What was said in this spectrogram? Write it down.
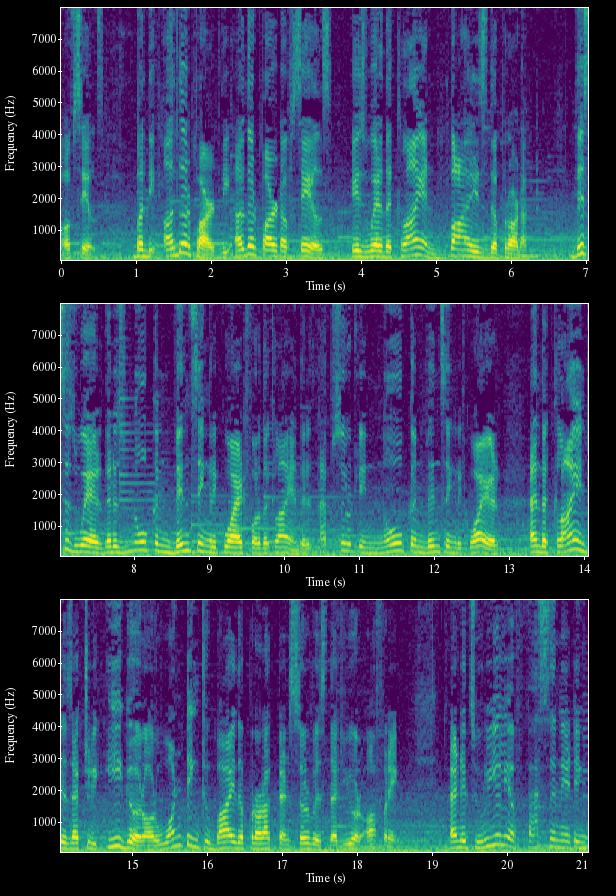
of sales. But the other part the other part of sales is where the client buys the product this is where there is no convincing required for the client. There is absolutely no convincing required, and the client is actually eager or wanting to buy the product and service that you are offering. And it's really a fascinating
